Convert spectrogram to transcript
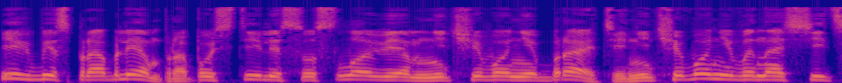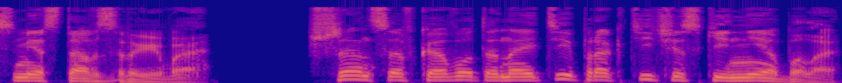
их без проблем пропустили с условием ничего не брать и ничего не выносить с места взрыва. Шансов кого-то найти практически не было,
